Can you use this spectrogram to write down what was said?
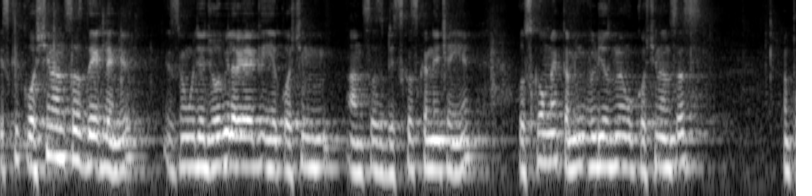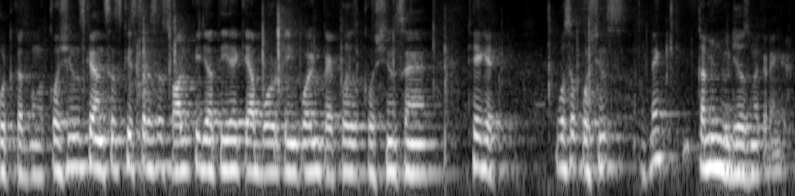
इसके क्वेश्चन आंसर्स देख लेंगे। इसमें मुझे जो भी लगेगा कि ये क्वेश्चन आंसर्स डिस्कस करने चाहिए उसको मैं कमिंग वीडियोस में वो क्वेश्चन आंसर्स मैं पुट कर दूँगा। क्वेश्चंस के आंसर्स किस तरह से सॉल्व की जाती है क्या बोर्ड के इंपॉर्टेंट पेपर्स क्वेश्चंस हैं ठीक है? वो सब क्वेश्चंस अपने कमिंग वीडियोस में करेंगे।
